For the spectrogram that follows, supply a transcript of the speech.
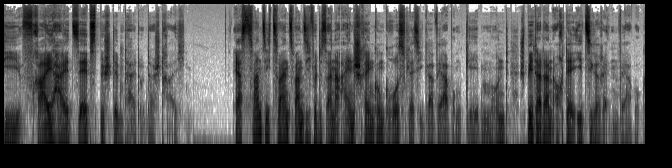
die Freiheit, Selbstbestimmtheit unterstreichen. Erst 2022 wird es eine Einschränkung großflächiger Werbung geben und später dann auch der E-Zigarettenwerbung.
